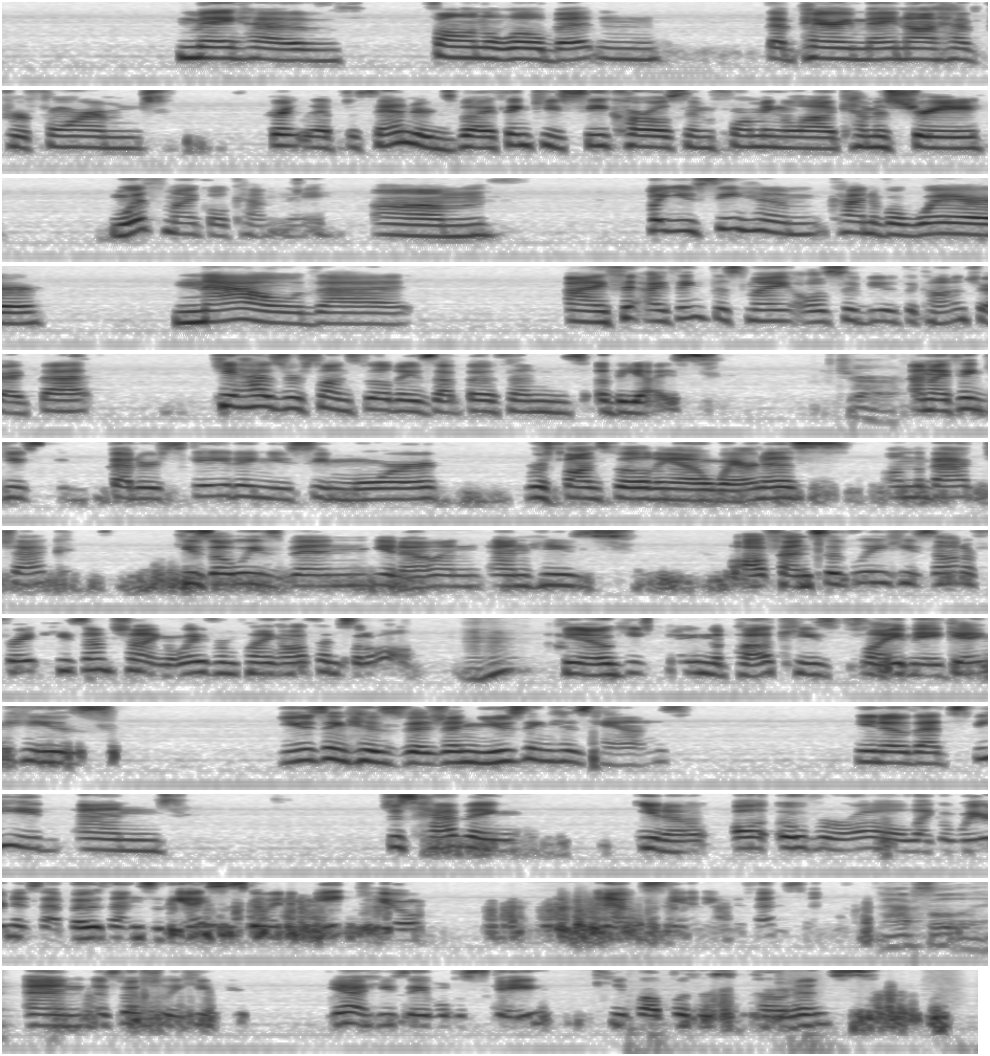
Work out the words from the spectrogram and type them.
may have fallen a little bit and that Perry may not have performed greatly up to standards, but I think you see Carlson forming a lot of chemistry with Michael Kempny. Um, but you see him kind of aware now that I, th- I think this might also be with the contract that he has responsibilities at both ends of the ice. Sure. And I think you see better skating, you see more responsibility and awareness on the back check. He's always been, you know, and and he's offensively, he's not afraid. He's not shying away from playing offense at all. Mm-hmm. You know, he's shooting the puck, he's playmaking, he's using his vision, using his hands, you know, that speed and just having, you know, all, overall like awareness at both ends of the ice is going to make you an outstanding defenseman. Absolutely. And especially he, yeah, he's able to skate, keep up with his opponents,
